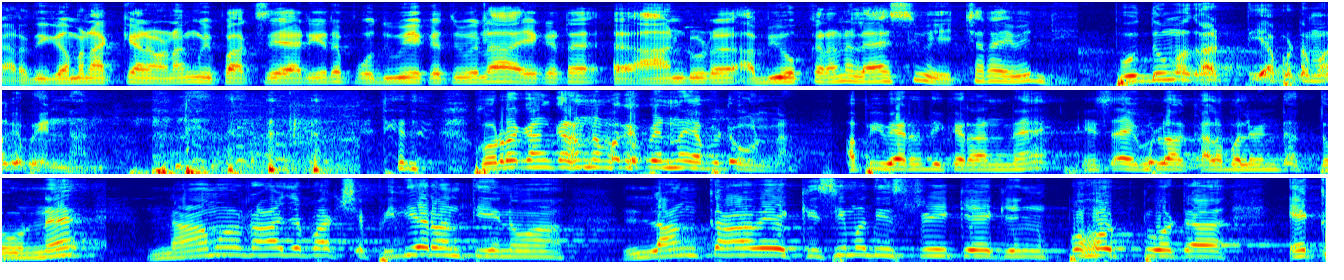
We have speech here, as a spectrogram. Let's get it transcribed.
වැරදි ගමනක් යනවා නම් විපක්ෂය හරියට පොදුවේ එකතු වෙලා ඒකට ආණ්ඩුවට අභියෝග කරන්න ලෑස්ති වෙයි. එච්චරයි වෙන්නේ. පුදුම කට්ටිය අපට මගේ පෙන්වන්න. හොරකම් කරන්න මග පෙන්නයි අපිට ඕන. අපි වැරදි කරන්නේ නිසා ඒගොල්ලෝ කලබල වෙන්නත් ඕනේ. නාමල් රාජපක්ෂ පිළියරන් තියෙනවා ලංකාවේ කිසිම දිස්ත්‍රික්කයකින් පොහොට්ටුවට එක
